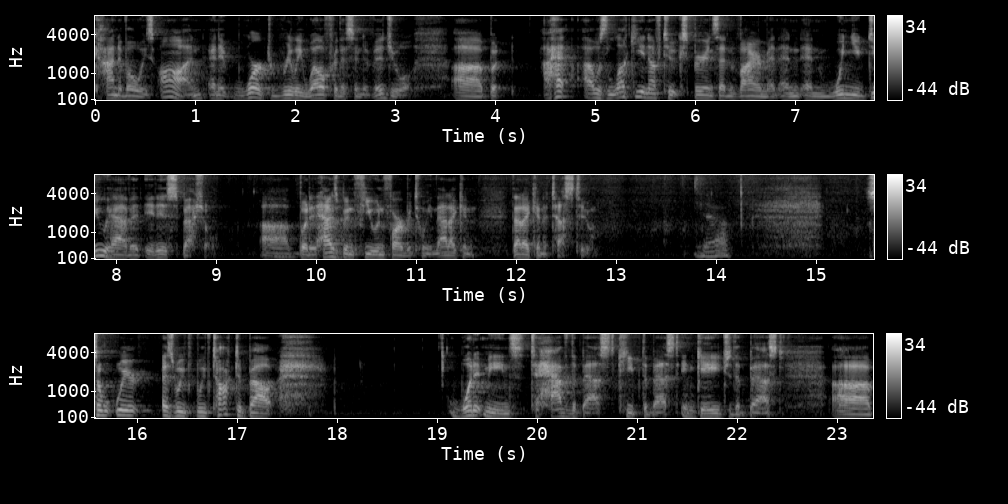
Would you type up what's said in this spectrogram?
kind of always on, and it worked really well for this individual. Uh, but I, had, I was lucky enough to experience that environment, and, and when you do have it, it is special. Uh, but it has been few and far between. That I can that I can attest to. Yeah. So we're as we've we've talked about what it means to have the best, keep the best, engage the best. Uh,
